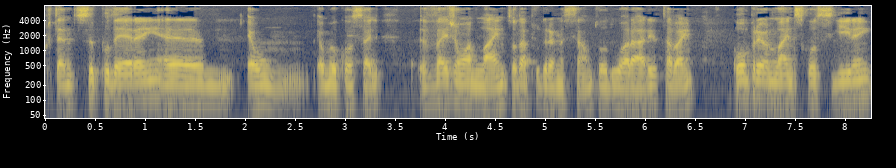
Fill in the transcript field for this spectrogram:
Portanto, se puderem, ehm, é, um, é o meu conselho, vejam online toda a programação, todo o horário, está bem? Comprem online se conseguirem,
